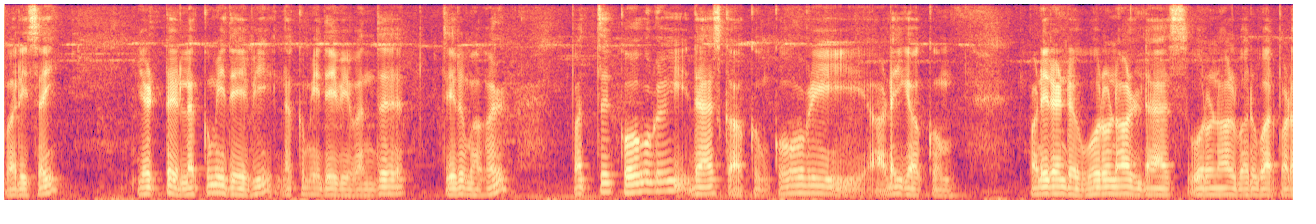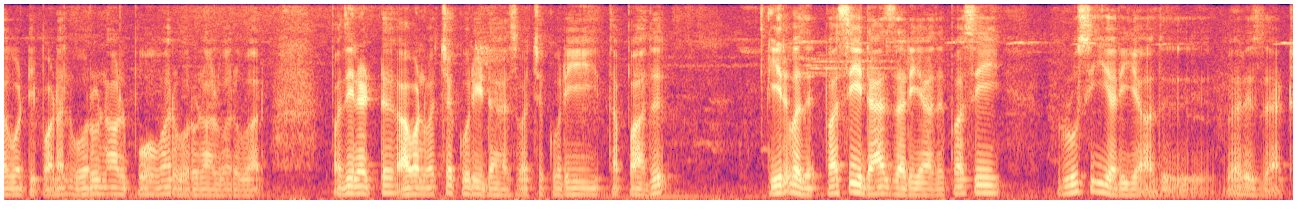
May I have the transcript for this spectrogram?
வரிசை. எட்டு லக்குமி தேவி. லக்குமி தேவி வந்து திருமகள். பத்து கோழி டேஸ் காக்கும். கோழி அடை காக்கும். பன்னிரெண்டு ஒரு நாள் டேஸ் ஒரு நாள் வருவார் படகோட்டி பாடல் ஒரு நாள் போவார் ஒரு நாள் வருவார். பதினெட்டு அவன் வச்ச குறி டேஸ் வச்ச குறி தப்பாது. இருபது பசி டேஸ் அறியாது பசி ருசி அறியாது. வேர் இஸ் தட்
